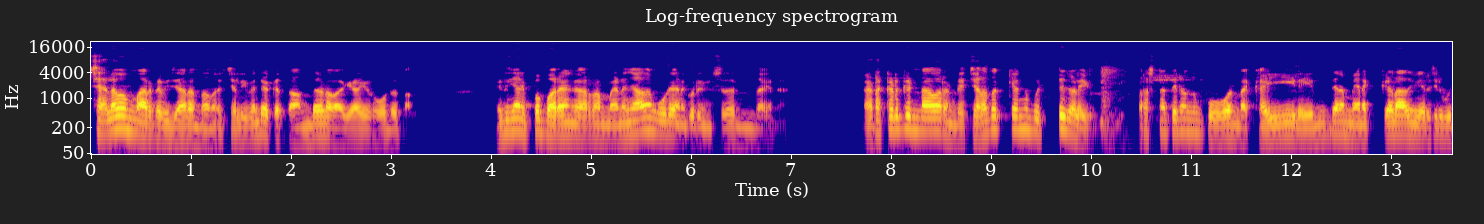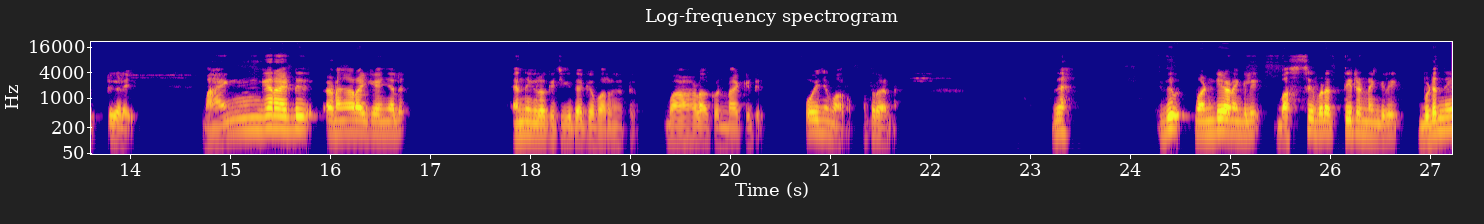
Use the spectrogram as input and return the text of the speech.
ചിലവന്മാരുടെ വിചാരം എന്താണെന്ന് വെച്ചാൽ ഇവന്റെയൊക്കെ തന്തയുടെ ഈ റോഡ് ഇതാ ഇത് ഞാൻ ഇപ്പോൾ പറയാൻ കാരണം മെനഞ്ഞാതും കൂടി എനിക്കൊരു ഇൻസിഡന്റ് ഉണ്ടായിരുന്നു ഇടക്കിടക്ക് ഉണ്ടാവാറുണ്ട്. ചിലതൊക്കെ അങ്ങ് വിട്ട് കളയും പ്രശ്നത്തിനൊന്നും പോകണ്ട കയ്യിൽ എന്തിനാ മെനക്കെടാന്ന് വിചാരിച്ചിട്ട് വിട്ട് കളയും ഭയങ്കരമായിട്ട് ഇടങ്ങാറായി കഴിഞ്ഞാൽ എന്തെങ്കിലുമൊക്കെ ചീത്തയൊക്കെ പറഞ്ഞിട്ട് ബഹളമൊക്കെ ഉണ്ടാക്കിയിട്ട് ഒഴിഞ്ഞു മാറും. അത്ര തന്നെ ഇതേ വണ്ടിയാണെങ്കിൽ ബസ് ഇവിടെ എത്തിയിട്ടുണ്ടെങ്കിൽ ഇവിടുന്നേ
